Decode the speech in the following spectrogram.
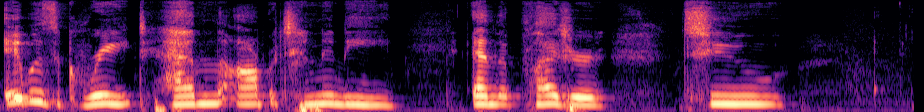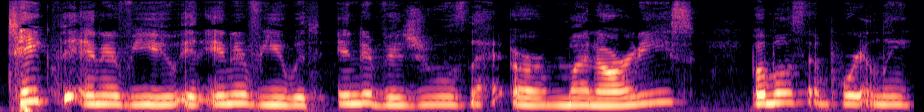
It was great having the opportunity and the pleasure to take the interview and interview with individuals that are minorities, but most importantly,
